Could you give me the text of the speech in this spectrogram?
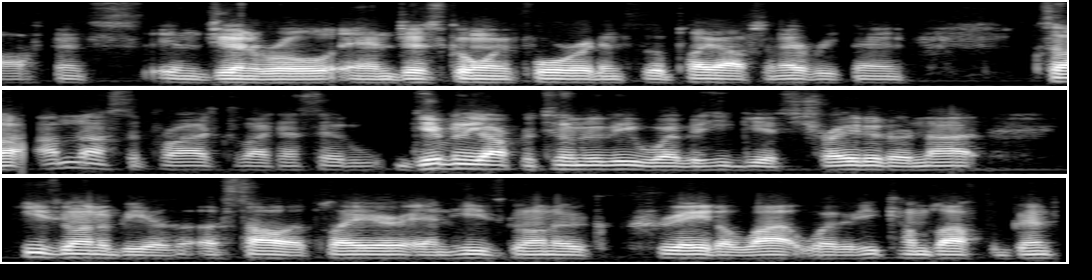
offense in general and just going forward into the playoffs and everything. So I'm not surprised because, like I said, given the opportunity, whether he gets traded or not, he's going to be a, a solid player and he's going to create a lot, whether he comes off the bench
